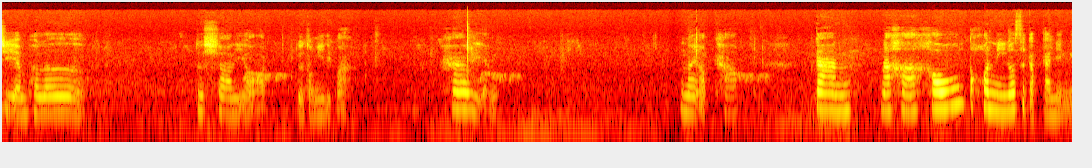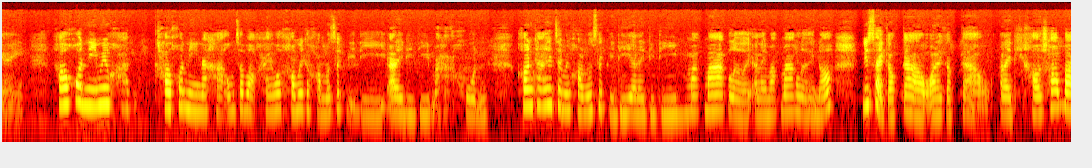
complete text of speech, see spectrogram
จีเอ็มเพลอร์ดูชาริออดอยู่ตรงนี้ดีกว่าห้าเหรียญนายออฟคัพการนะคะเขาตคนนี้รู้สึกกับการยังไง เขาคนนี้มีความเขาคนนี้นะคะ อุ้มจะบอกให้ว่าเขามีแต่ความรู้สึกดีๆ อะไรดีๆ มาหาคุณ ค่อนข้างที่จะมีความรู้สึกดีๆ อะไรดีๆ มากๆเลย อะไรมาก ๆเลยเนาะ นิสัยเก่าๆ อะไรเก่าๆ อะไรที่เขาชอบบา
